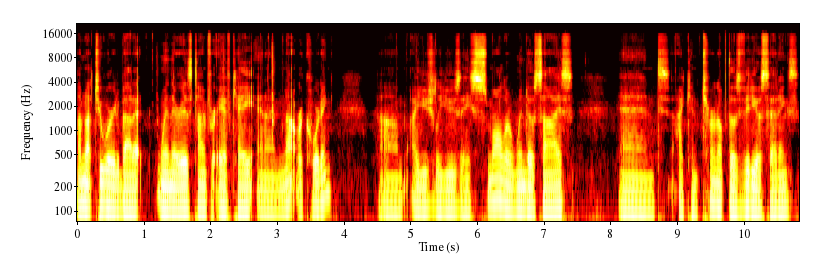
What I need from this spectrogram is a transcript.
I'm not too worried about it when there is time for AFK and I'm not recording. Um, I usually use a smaller window size and I can turn up those video settings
